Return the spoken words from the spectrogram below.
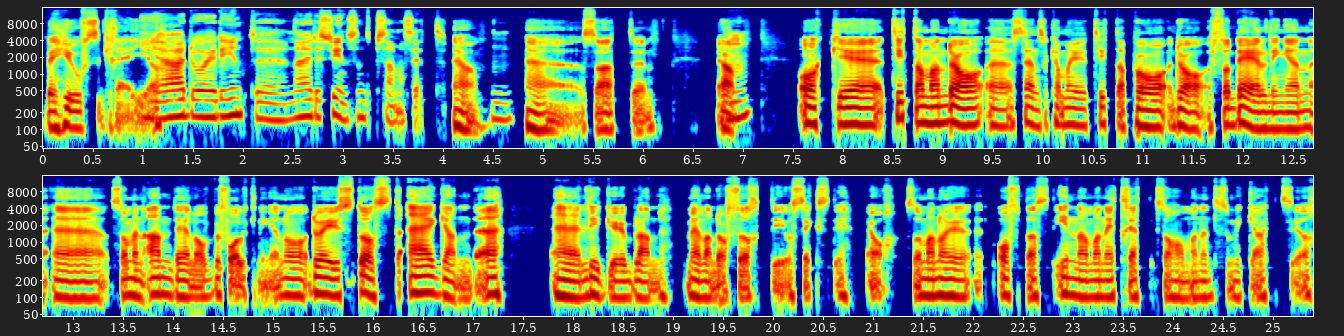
behovsgrejer. Ja, då är det ju inte, nej det syns inte på samma sätt. Ja. Mm. Eh, så att, eh, ja. Mm. Och eh, tittar man då, eh, sen så kan man ju titta på då fördelningen eh, som en andel av befolkningen och då är ju störst ägande eh, ligger ju ibland mellan då 40 och 60 år. Så man har ju oftast innan man är 30 så har man inte så mycket aktier.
